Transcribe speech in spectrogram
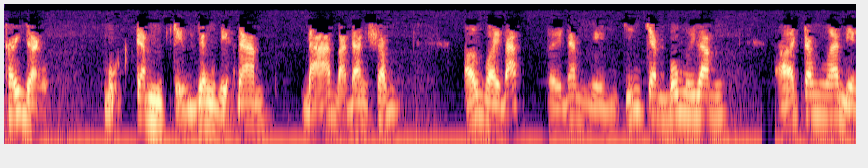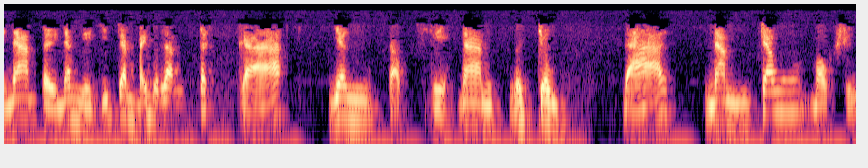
thấy rằng 100 triệu dân Việt Nam đã và đang sống ở ngoài Bắc từ năm 1945 ở trong à, miền Nam từ năm 1975 tất cả dân tộc Việt Nam nói chung đã nằm trong một sự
